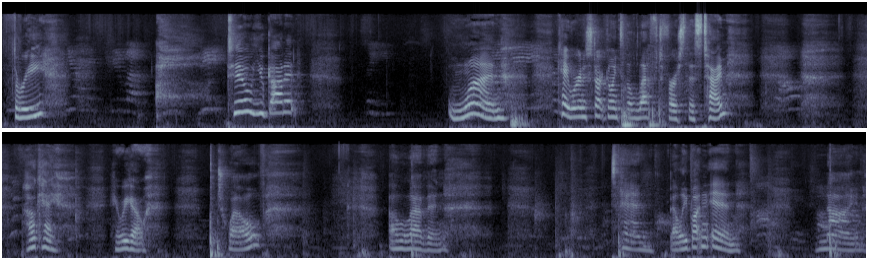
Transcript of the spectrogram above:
three, oh, two, you got it. One. Okay, we're gonna start going to the left first this time. Okay, here we go. 12, 11, 10, belly button in, 9,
